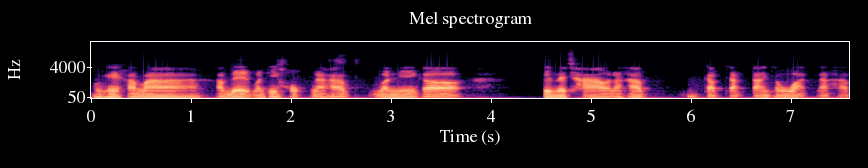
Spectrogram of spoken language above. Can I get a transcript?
โอเคครับมาอัปเดตวันที่หกนะครับ วันนี้ก็ตื่นแต่เช้านะครับ กลับจากต่างจังหวัดนะครับ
